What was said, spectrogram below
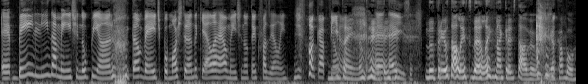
É, bem lindamente no piano também, tipo, mostrando que ela realmente não tem o que fazer além de tocar piano. Não tem, não tem. É, tem. é isso. Nutrir o talento dela é inacreditável. E acabou.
